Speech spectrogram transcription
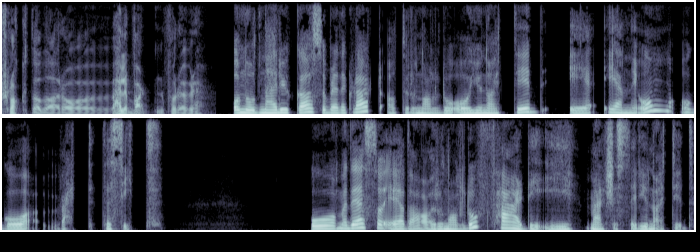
slakta der, og hele verden for øvrig. Og nå denne uka så ble det klart at Ronaldo og United er enige om å gå hvert til sitt. Og med det så er da Ronaldo ferdig i Manchester United.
